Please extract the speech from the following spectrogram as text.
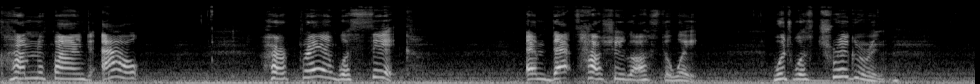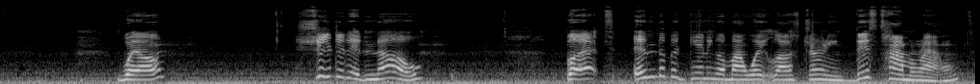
Come to find out, her friend was sick. And that's how she lost the weight, which was triggering. Well, she didn't know, but in the beginning of my weight loss journey, this time around,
